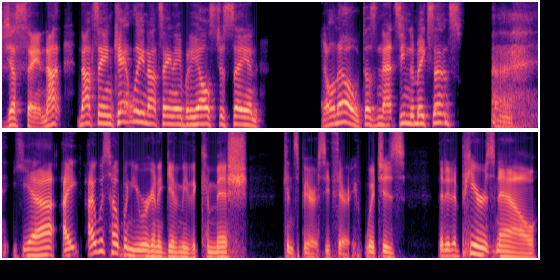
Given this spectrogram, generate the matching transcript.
Just saying, not not saying Cantlay, not saying anybody else, just saying, I don't know. Doesn't that seem to make sense? Uh, yeah, I I was hoping you were going to give me the commish conspiracy theory, which is that it appears now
